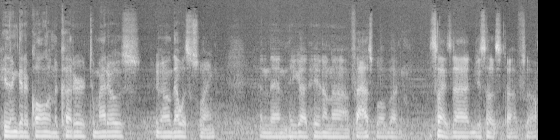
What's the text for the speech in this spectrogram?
He didn't get a call on the cutter to Meadows. You know, that was a swing, and then he got hit on a fastball. But besides that, you saw the stuff. So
